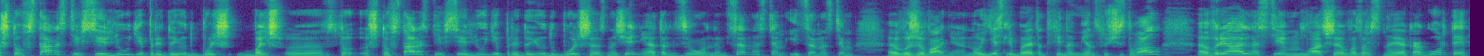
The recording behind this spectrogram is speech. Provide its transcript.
что в старости все люди придают больш, больш, э, что в старости все люди придают большее значение традиционным ценностям и ценностям э, выживания. Но если бы этот феномен существовал в реальности, младшие возрастные когорты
